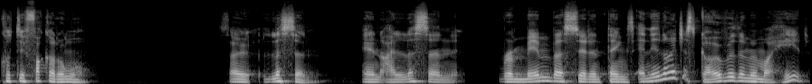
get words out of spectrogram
ko te whakarongo. So listen, and I listen, remember certain things, and then I just go over them in my head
